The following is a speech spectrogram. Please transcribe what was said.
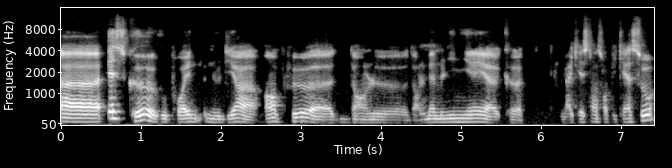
Est-ce que vous pourriez nous dire un peu dans, le, dans le même lignée que ma question sur Picasso,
